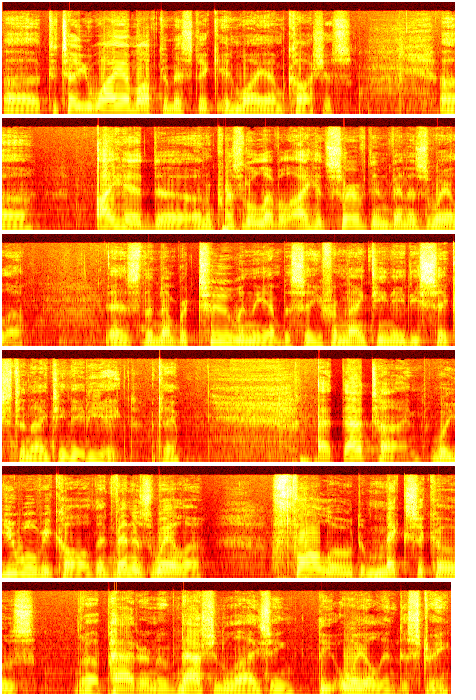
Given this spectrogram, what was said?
uh, to tell you why I'm optimistic and why I'm cautious. Uh, I had, uh, on a personal level, I had served in Venezuela as the number two in the embassy from 1986 to 1988. Okay? At that time, well, you will recall that Venezuela followed Mexico's uh, pattern of nationalizing the oil industry.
